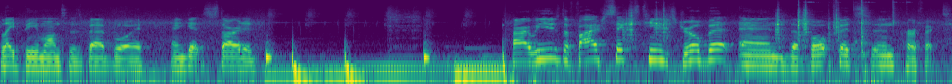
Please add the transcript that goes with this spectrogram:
light beam onto this bad boy and get started. All right, we used a 5 16 drill bit and the bolt fits in perfect.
